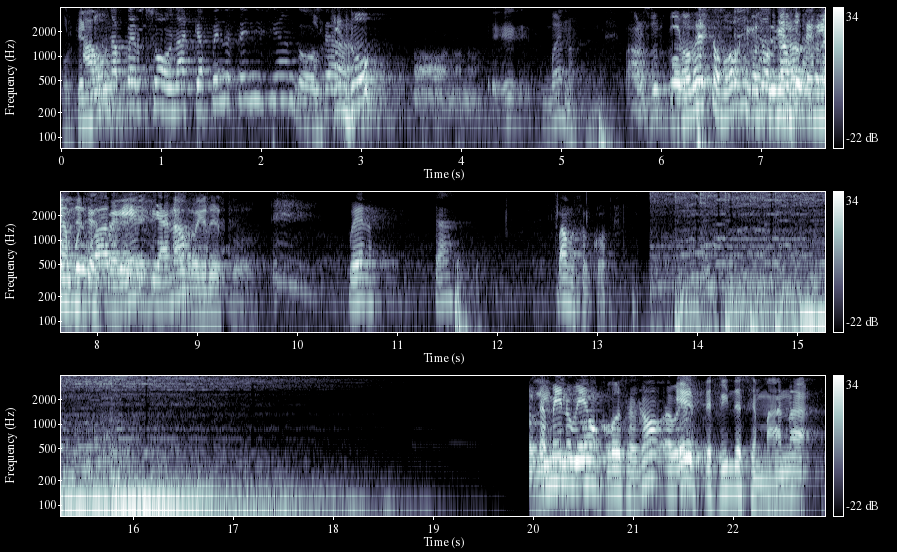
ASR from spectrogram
¿Por qué a no? una persona que apenas está iniciando. o ¿Por sea, qué no? Eh, bueno, vámonos a un corte. Roberto Borges, que no Continuamos con tenía el mucha debate experiencia, ¿no? Al regreso. Bueno, ya. Vamos al corte. También hubieron cosas, ¿no? A ver. Este fin de semana,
